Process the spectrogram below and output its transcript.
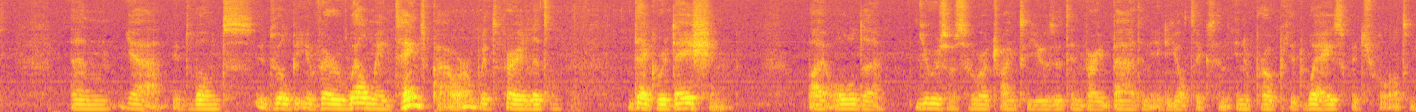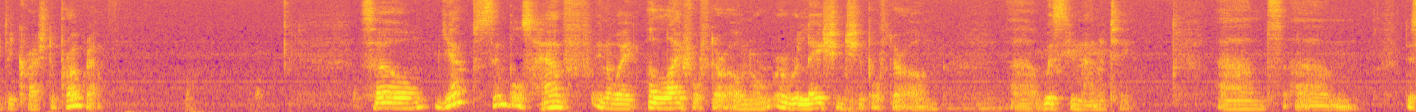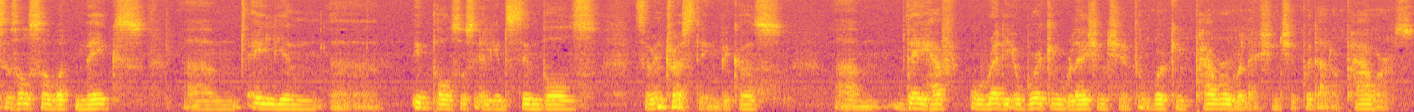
then yeah, it won't, it will be a very well maintained power with very little degradation by all the users who are trying to use it in very bad and idiotic and inappropriate ways, which will ultimately crash the program. So, yeah, symbols have, in a way, a life of their own, or a relationship of their own uh, with humanity. And um, this is also what makes um, alien uh, impulses, alien symbols so interesting, because um, they have already a working relationship, a working power relationship with other powers.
